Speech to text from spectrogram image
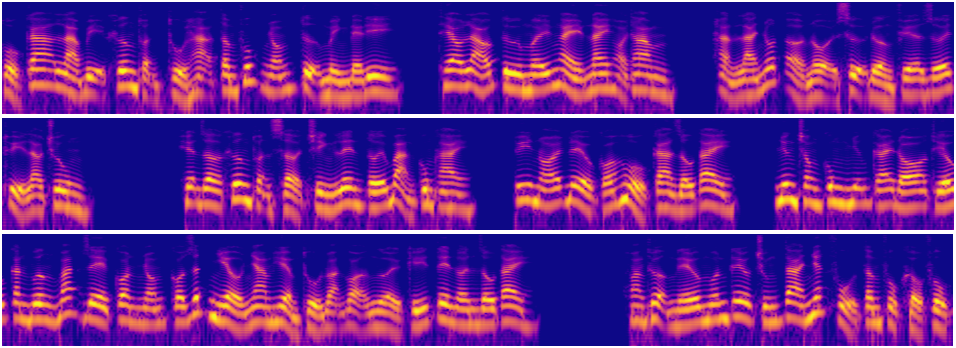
hổ ca là bị Khương Thuận thủ hạ tâm phúc nhóm tự mình để đi, theo lão từ mấy ngày nay hỏi thăm, hẳn là nhốt ở nội sự đường phía dưới thủy lao chung. Hiện giờ Khương Thuận sở trình lên tới bản cung khai, tuy nói đều có hổ ca giấu tay, nhưng trong cung những cái đó thiếu căn vương bắt dê con nhóm có rất nhiều nham hiểm thủ đoạn gọi người ký tên ấn dấu tay. Hoàng thượng nếu muốn kêu chúng ta nhất phủ tâm phục khẩu phục,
